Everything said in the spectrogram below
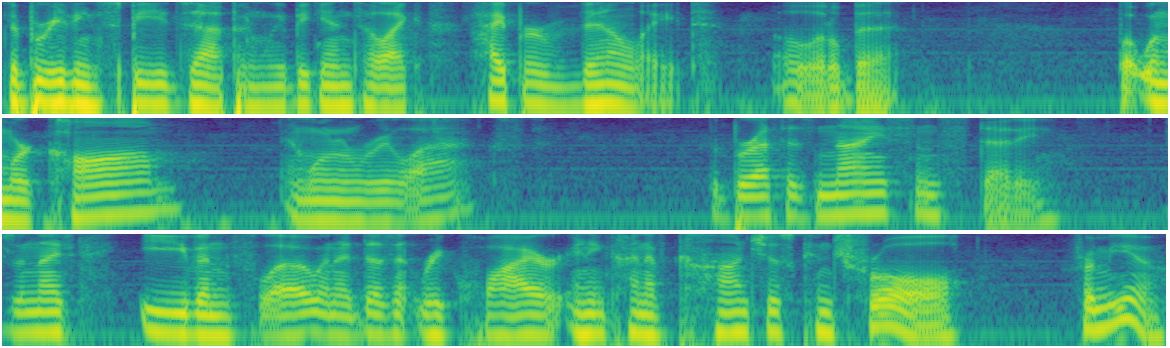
the breathing speeds up and we begin to like hyperventilate a little bit. But when we're calm and when we're relaxed, the breath is nice and steady. There's a nice even flow and it doesn't require any kind of conscious control from you.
